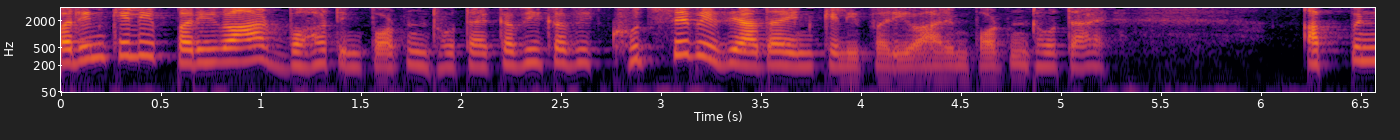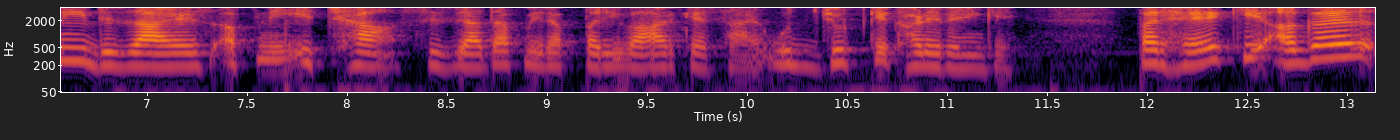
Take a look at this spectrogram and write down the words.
पर इनके लिए परिवार बहुत इंपॉर्टेंट होता है। कभी कभी खुद से भी ज़्यादा इनके लिए परिवार इंपॉर्टेंट होता है। अपनी डिजायर्स अपनी इच्छा से ज़्यादा मेरा परिवार कैसा है? वो जुट के खड़े रहेंगे। पर है कि अगर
